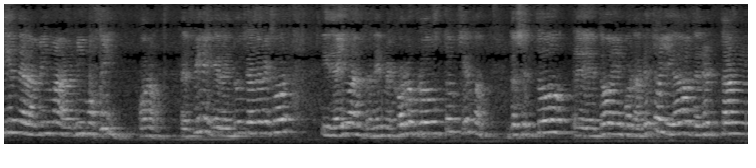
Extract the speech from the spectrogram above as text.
tiende a la misma, al mismo fin, ¿o no? El fin es que la industria ande mejor y de ahí van a tener mejor los productos, ¿cierto? Entonces todo, eh, todo es importante. Esto ha llegado a tener tan,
